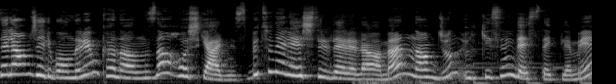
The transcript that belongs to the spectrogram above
Selam jelibonlarım kanalınıza hoş geldiniz. Bütün eleştirilere rağmen Namjoon ülkesini desteklemeye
